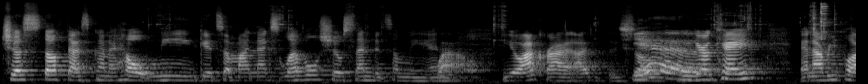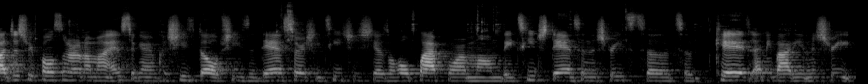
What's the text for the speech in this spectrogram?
just stuff that's gonna help me get to my next level. She'll send it to me, and Wow. Yo, I cried. I so Yeah. girl K, and I reply. I just reposted her on my Instagram because she's dope. She's a dancer. She teaches. She has a whole platform. Um, they teach dance in the streets to to kids, anybody in the street.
